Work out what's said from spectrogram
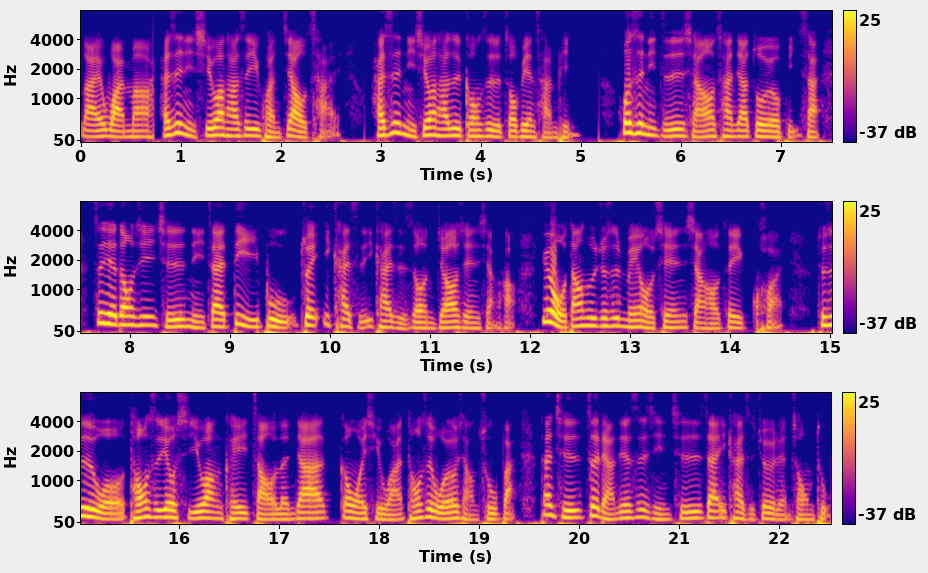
来玩吗？还是你希望它是一款教材？还是你希望它是公司的周边产品，或是你只是想要参加桌游比赛？这些东西其实你在第一步最一开始一开始的时候，你就要先想好。因为我当初就是没有先想好这一块。就是我同时又希望可以找人家跟我一起玩，同时我又想出版，但其实这两件事情其实在一开始就有点冲突，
